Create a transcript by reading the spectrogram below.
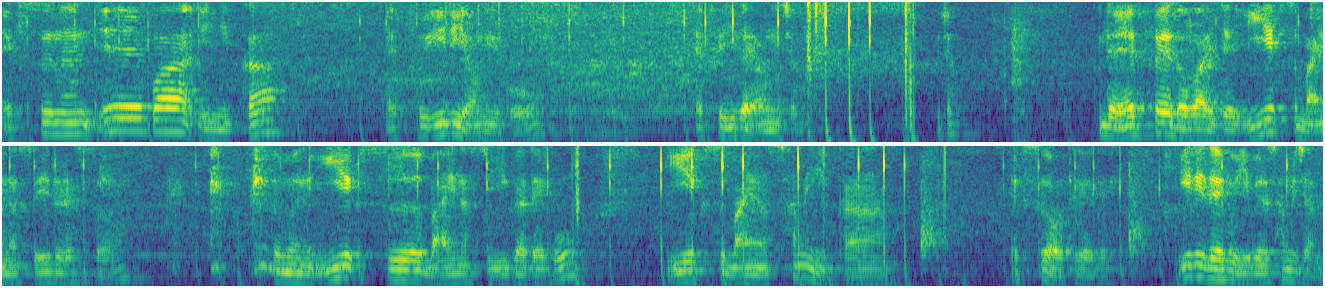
x는 1과 2니까 f1이 0이고 f2가 0이죠. 그죠? 근데 f에 너가 이제 2x 마이너스 1을 했어. 그러면 2x 마이너스 2가 되고 2x 마이너스 3이니까 x가 어떻게 돼? 1이 되고 2분의 3이잖아.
